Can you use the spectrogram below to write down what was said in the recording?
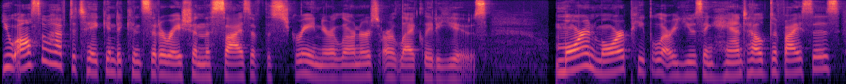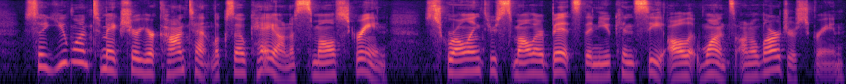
You also have to take into consideration the size of the screen your learners are likely to use. More and more people are using handheld devices, so you want to make sure your content looks okay on a small screen, scrolling through smaller bits than you can see all at once on a larger screen.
